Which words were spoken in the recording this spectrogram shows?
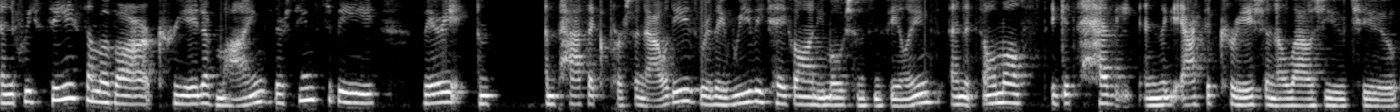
And if we see some of our creative minds, there seems to be very empathic personalities where they really take on emotions and feelings. And it's almost it gets heavy and the active creation allows you to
